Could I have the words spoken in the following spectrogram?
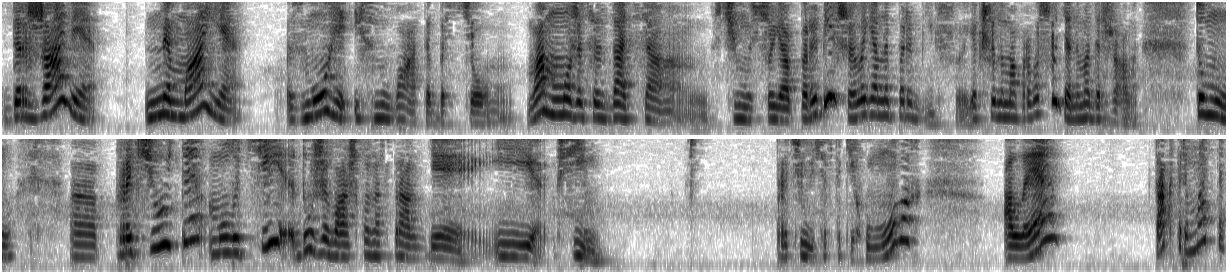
державі немає змоги існувати без цього. Вам може це здатися з чимось, що я перебільшую, але я не перебільшую. Якщо нема правосуддя, нема держави. Тому е, працюйте, молодці, дуже важко насправді і всім працюються в таких умовах, але так тримати.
